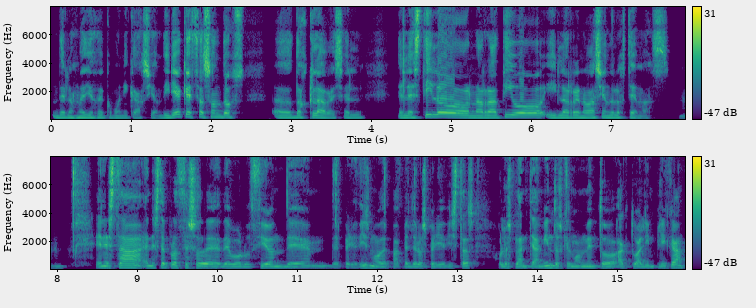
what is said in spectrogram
de los medios de comunicación. Diría que estas son dos, dos claves, el, el estilo narrativo y la renovación de los temas. En, esta, en este proceso de, evolución del periodismo, del papel de los periodistas o los planteamientos que el momento actual implica,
